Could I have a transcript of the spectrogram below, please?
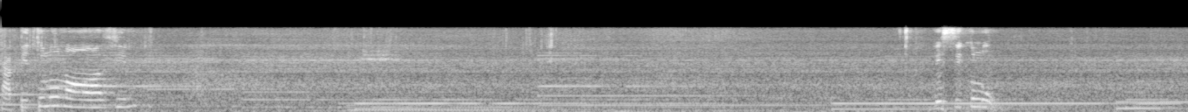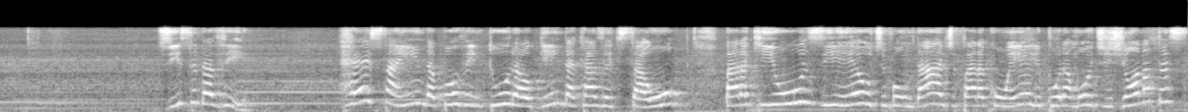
Capítulo 9. Versículo 1. Disse Davi: Resta ainda porventura alguém da casa de Saul para que use eu de bondade para com ele por amor de Jonatas?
